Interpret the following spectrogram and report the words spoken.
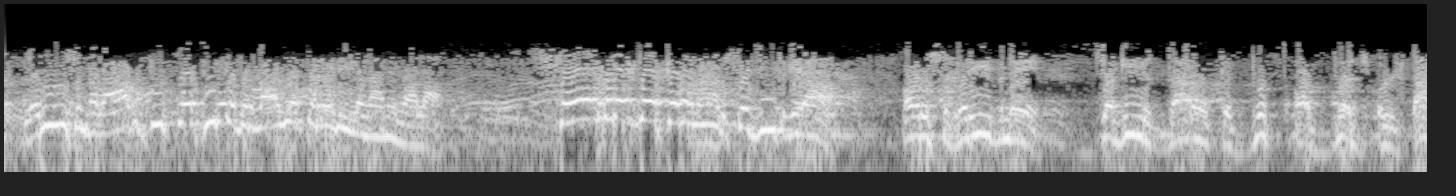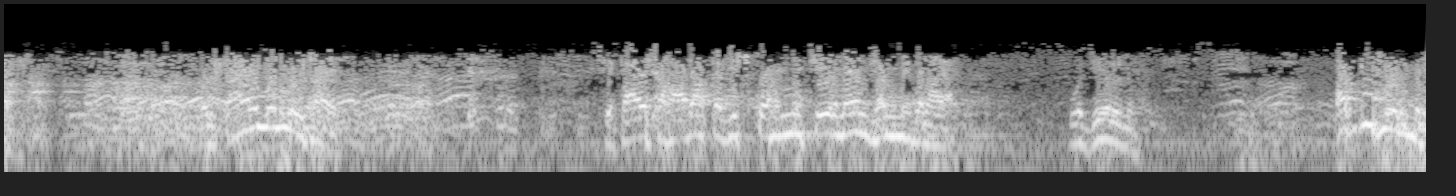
یعنی اس نواب کی کوٹھی کے دروازے پر ریڑھی لگانے والا سو روپے کے نواب سے جیت گیا۔ اور اس غریب نے جگیر داروں کے بت اور برج الٹا۔ الٹائے یا نہیں الٹائے؟ سپاہی صحابہ کا جس کو ہم نے چیئرمین جنگ میں بنایا، وہ جیل میں اب بھی جیل میں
